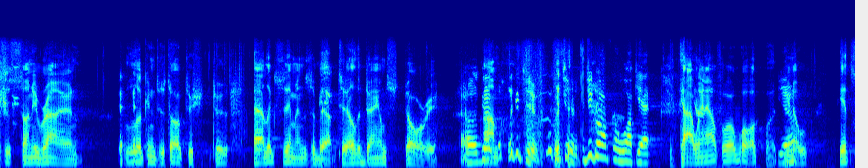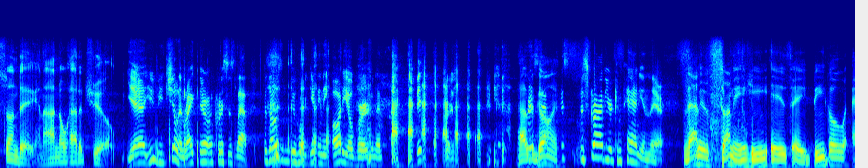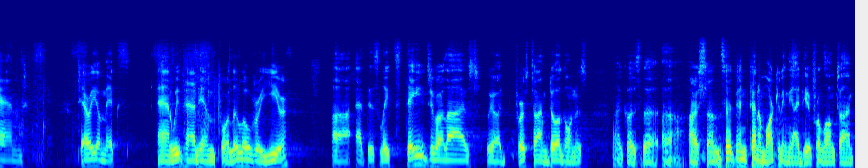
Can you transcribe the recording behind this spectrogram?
This is Sonny Ryan looking to talk to to Alex Simmons about Tell the Damn Story. Oh, good. Um, look, at you. Look at you. Did you go out for a walk yet? I went out for a walk, but yeah. you know, it's Sunday and I know how to chill. Yeah, you'd be chilling right there on Chris's lap. For those of you who are getting the audio version and video version, how's Chris, it going? Describe your companion there. That is Sonny. He is a beagle and terrier mix, and we've had him for a little over a year. Uh, at this late stage of our lives, we are first-time dog owners because uh, the uh, our sons had been kind of marketing the idea for a long time,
